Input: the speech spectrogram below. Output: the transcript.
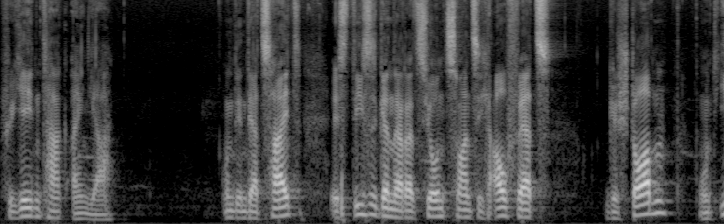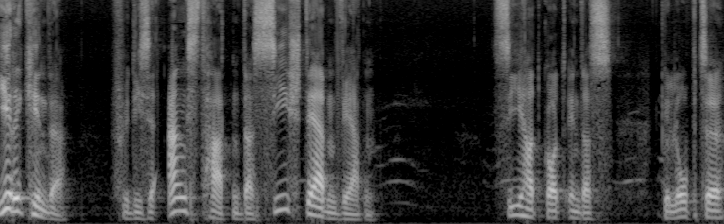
für jeden Tag ein Jahr. Und in der Zeit ist diese Generation 20 aufwärts gestorben und ihre Kinder für diese Angst hatten, dass sie sterben werden. Sie hat Gott in das gelobte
